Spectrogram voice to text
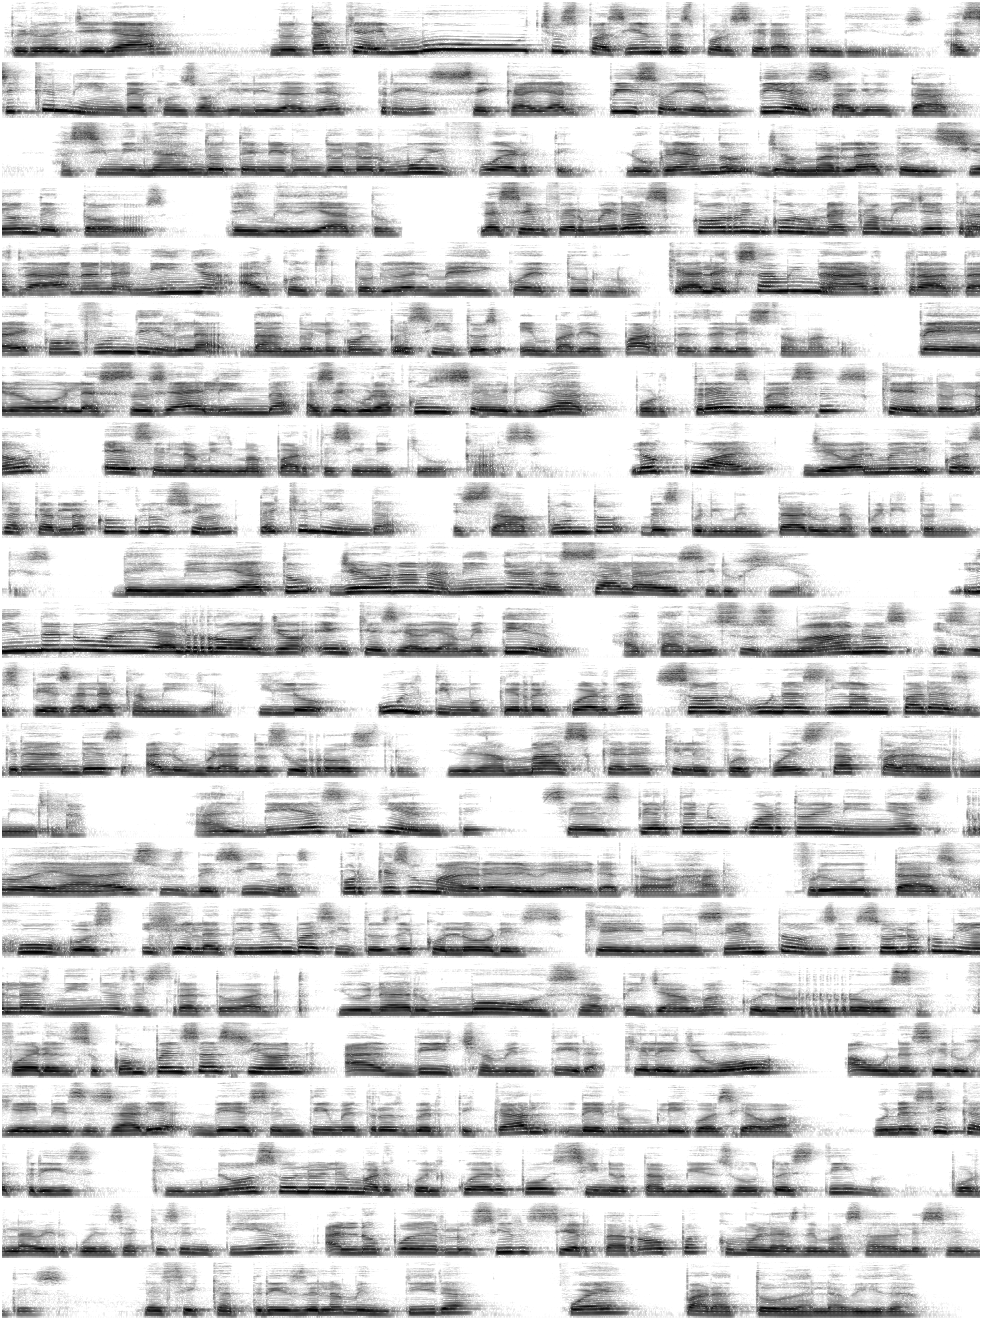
Pero al llegar, nota que hay muchos pacientes por ser atendidos. Así que Linda, con su agilidad de actriz, se cae al piso y empieza a gritar asimilando tener un dolor muy fuerte, logrando llamar la atención de todos. De inmediato, las enfermeras corren con una camilla y trasladan a la niña al consultorio del médico de turno, que al examinar trata de confundirla dándole golpecitos en varias partes del estómago. Pero la astucia de Linda asegura con severidad por tres veces que el dolor es en la misma parte sin equivocarse lo cual lleva al médico a sacar la conclusión de que Linda está a punto de experimentar una peritonitis. De inmediato llevan a la niña a la sala de cirugía. Linda no veía el rollo en que se había metido. Ataron sus manos y sus pies a la camilla y lo último que recuerda son unas lámparas grandes alumbrando su rostro y una máscara que le fue puesta para dormirla. Al día siguiente se despierta en un cuarto de niñas rodeada de sus vecinas porque su madre debía ir a trabajar. Frutas, jugos y gelatina en vasitos de colores que en ese entonces solo comían las niñas de estrato alto y una hermosa pijama color rosa fueron su compensación a dicha mentira que le llevó a una cirugía innecesaria 10 centímetros vertical del ombligo hacia abajo, una cicatriz que no solo le marcó el cuerpo, sino también su autoestima, por la vergüenza que sentía al no poder lucir cierta ropa como las demás adolescentes. La cicatriz de la mentira fue para toda la vida.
